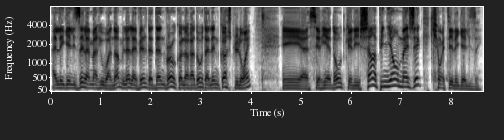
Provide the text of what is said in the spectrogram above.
à légaliser la marijuana, mais là, la ville de Denver au Colorado est allée une coche plus loin. Et euh, c'est rien d'autre que les champignons magiques qui ont été légalisés.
